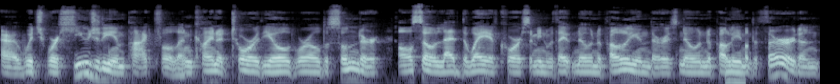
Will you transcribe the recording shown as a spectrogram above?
uh, which were hugely impactful and kind of tore the old world asunder. Also led the way, of course. I mean, without no Napoleon, there is no Napoleon III, and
